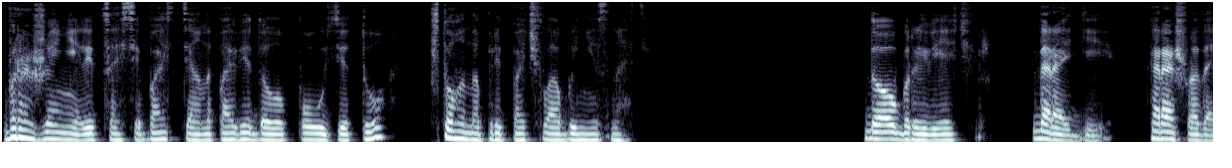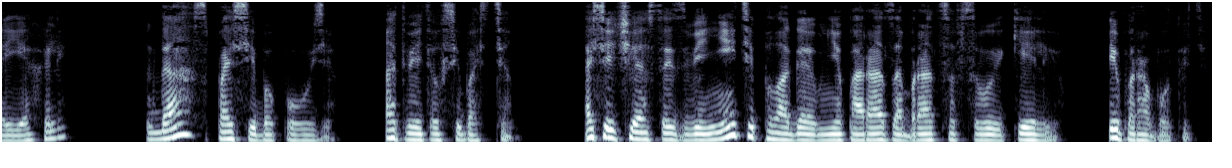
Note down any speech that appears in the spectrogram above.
Выражение лица Себастьяна поведало Поузи то, что она предпочла бы не знать. «Добрый вечер, дорогие. Хорошо доехали?» «Да, спасибо, Паузе», — ответил Себастьян. «А сейчас, извините, полагаю, мне пора забраться в свою келью и поработать».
